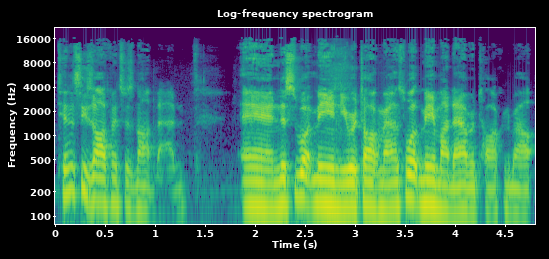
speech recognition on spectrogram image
Tennessee's offense is not bad. And this is what me and you were talking about. Is what me and my dad were talking about.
